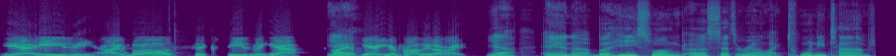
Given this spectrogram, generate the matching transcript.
Yeah, easy. I well, sixties, but yeah, Yeah. I, yeah, you're probably all right. Yeah, and uh, but he swung uh, Seth around like twenty times.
